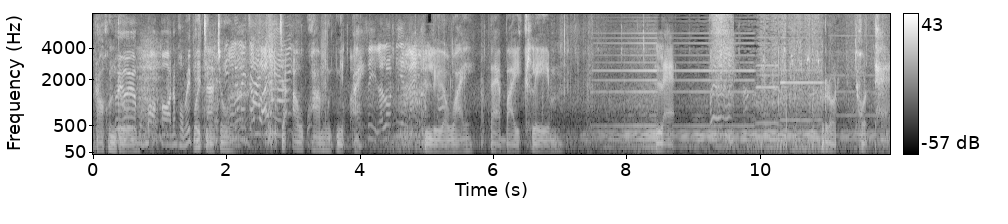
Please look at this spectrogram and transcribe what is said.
เพราะคุณรู้เออผมบอกก่อนนะผมไม่ผิว่าดจิงนะโจ้จะเอาความหงุดหงิดไป เหลือไว้แต่ใบเคลม และรถทดแทน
